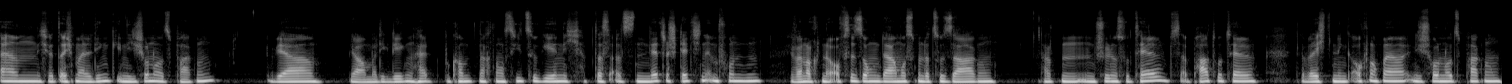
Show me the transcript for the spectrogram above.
Ähm, ich werde euch mal einen Link in die Shownotes packen. Wer ja, mal die Gelegenheit bekommt, nach Nancy zu gehen. Ich habe das als ein nettes Städtchen empfunden. Wir waren auch in der Off-Saison da, muss man dazu sagen. Hatten ein schönes Hotel, das Apart-Hotel. Da werde ich den Link auch nochmal in die Show Notes packen,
